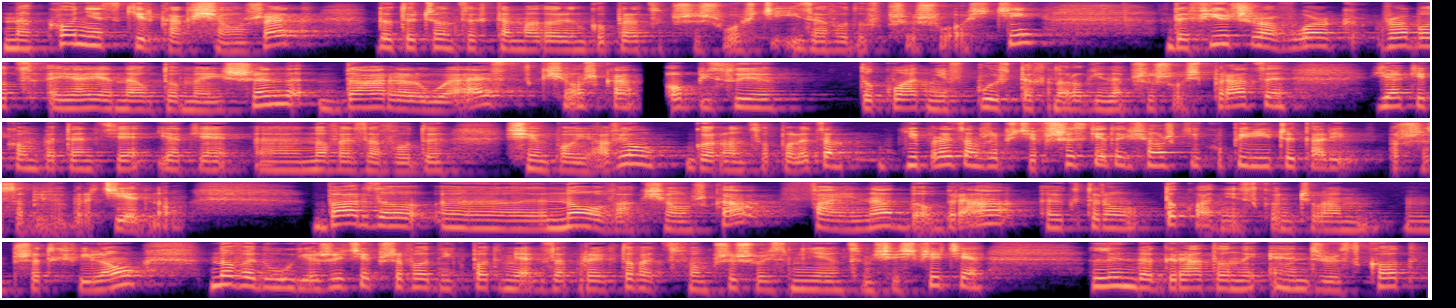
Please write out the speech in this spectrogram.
Na koniec kilka książek dotyczących tematu rynku pracy przyszłości i zawodów przyszłości. The Future of Work, Robots, AI and Automation, Darrell West. Książka opisuje dokładnie wpływ technologii na przyszłość pracy, jakie kompetencje, jakie e, nowe zawody się pojawią. Gorąco polecam. Nie polecam, żebyście wszystkie te książki kupili i czytali. Proszę sobie wybrać jedną. Bardzo e, nowa książka, fajna, dobra, e, którą dokładnie skończyłam przed chwilą. Nowe długie życie, przewodnik po tym, jak zaprojektować swoją przyszłość w zmieniającym się świecie. Linda Gratton i Andrew Scott.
